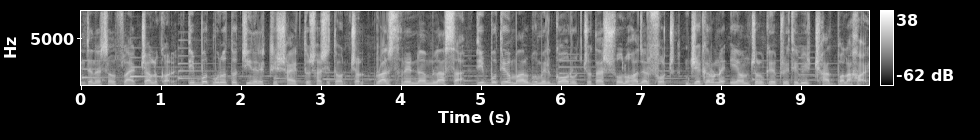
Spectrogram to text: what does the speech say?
ইন্টারন্যাশনাল ফ্লাইট চালু করে। তিব্বত মূলত চীনের একটি স্বায়ত্তশাসিত অঞ্চল। রাজধানীর নাম লাসা, তিব্বতীয় মালভূমির গড় উচ্চতা ষোলো হাজার ফুট। যে কারণে এই অঞ্চলকে পৃথিবীর ছাদ বলা হয়।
